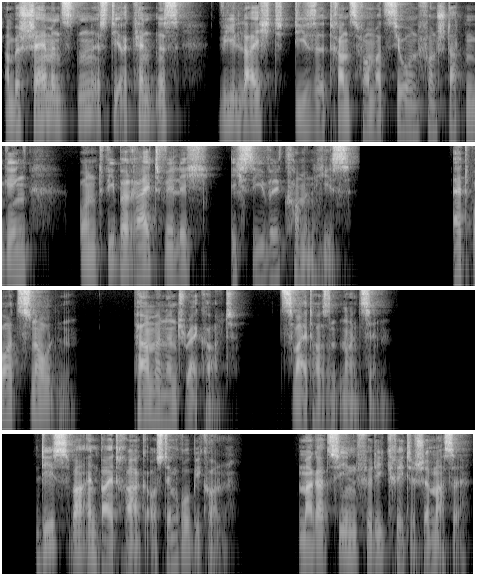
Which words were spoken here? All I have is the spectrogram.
Am beschämendsten ist die Erkenntnis, wie leicht diese Transformation vonstatten ging und wie bereitwillig ich sie willkommen hieß. Edward Snowden Permanent Record 2019 Dies war ein Beitrag aus dem Rubicon Magazin für die kritische Masse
